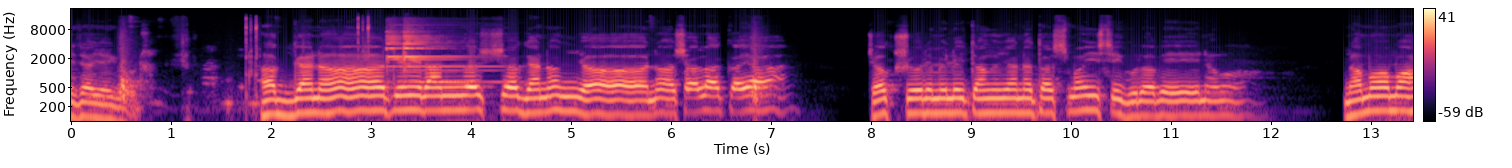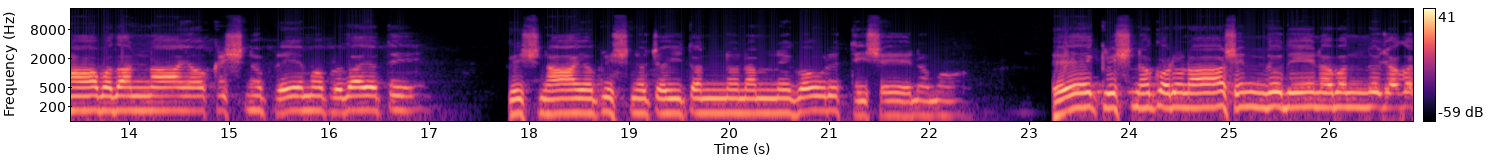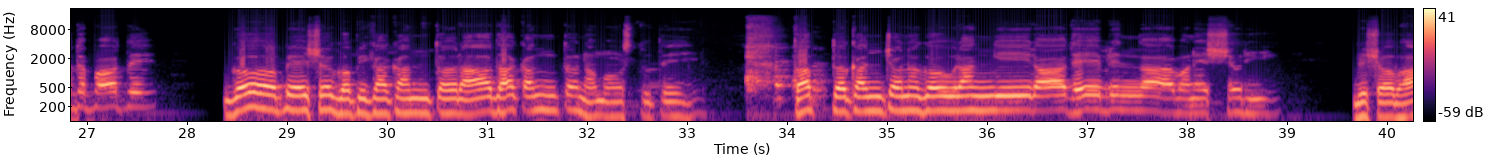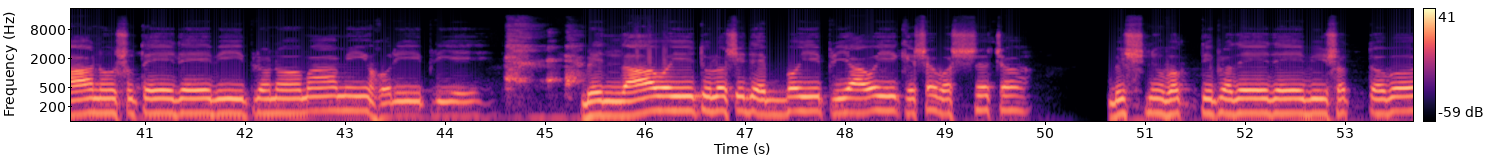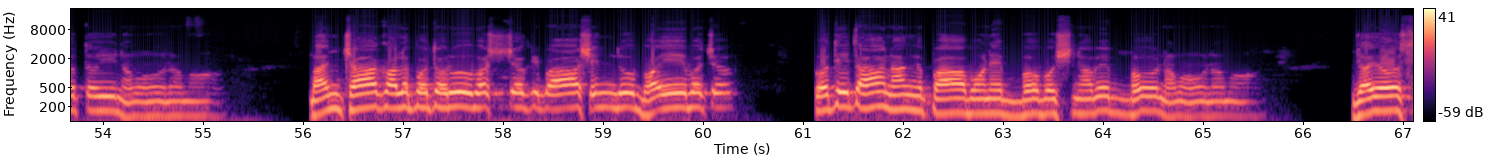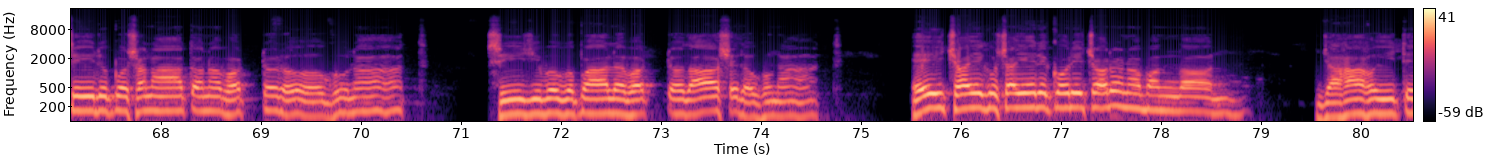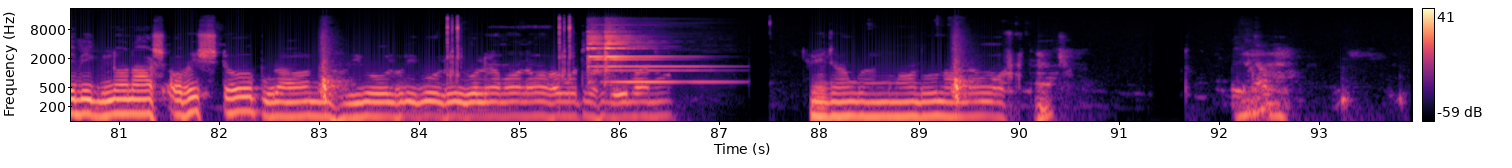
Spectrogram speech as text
নিতাই গৌর অজ্ঞানতিমিরাঙ্গস্য জ্ঞানঞ্জন শলাকয়া। চক্ষুর্মিলিতং যেন তস্मै শ্রীগুরবে নম। নম মহাবদান্নায় কৃষ্ণ প্রেম প্রদায়তে। কৃষ্ণায় কৃষ্ণ চৈতন্য নাম্নে গৌরতিষে নম। হে কৃষ্ণ করুণা সিন্ধু দীনবন্ধু জগৎপতে গোপেশ গোপিকাকান্ত, রাধাকান্ত নমস্তুতে। তপ্ত কাঞ্চন গৌরাঙ্গী, রাধে বৃন্দাবনেশ্বরী। বৃষভানুসুতে দেবী প্রণমামি হরিপ্রিয়ে। বৃন্দাবৈ তুলসী দেব্যৈ প্রিয়াঐ কেশবস্য চ। বিষ্ণু ভক্তিপ্রদে দেবী সত্যবতৈ নমো নমঃ। বাঞ্ছাকল্পতরুভশ্চ কৃপা সিন্ধু ভয়েব চ পতিতানাং পাবনেভ্য বৈষ্ণবেভ্যো নমো নমঃ। জয় শ্রীরূপ সনাতন ভট্ট রঘুনাথ শ্রীজীব গোপাল ভট্ট দাস রঘুনাথ এই ছয় গোসাইয়ের করি চরণ বন্দন যাহা হইতে বিঘ্ন নাশ অভীষ্ট পুরাণ। হরি বল হরি বল Hari Satu Vasudevano Sri Jambu Madhu Nanda Vasudevano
